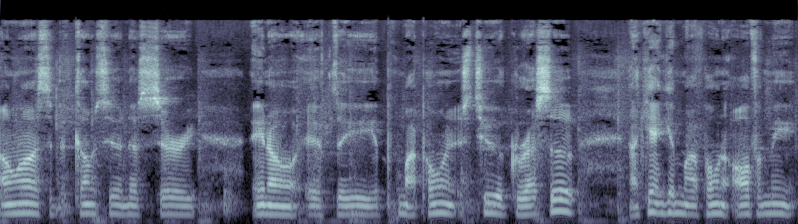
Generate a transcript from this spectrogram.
unless if it comes to necessary. You know, if the if my opponent is too aggressive, I can't get my opponent off of me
